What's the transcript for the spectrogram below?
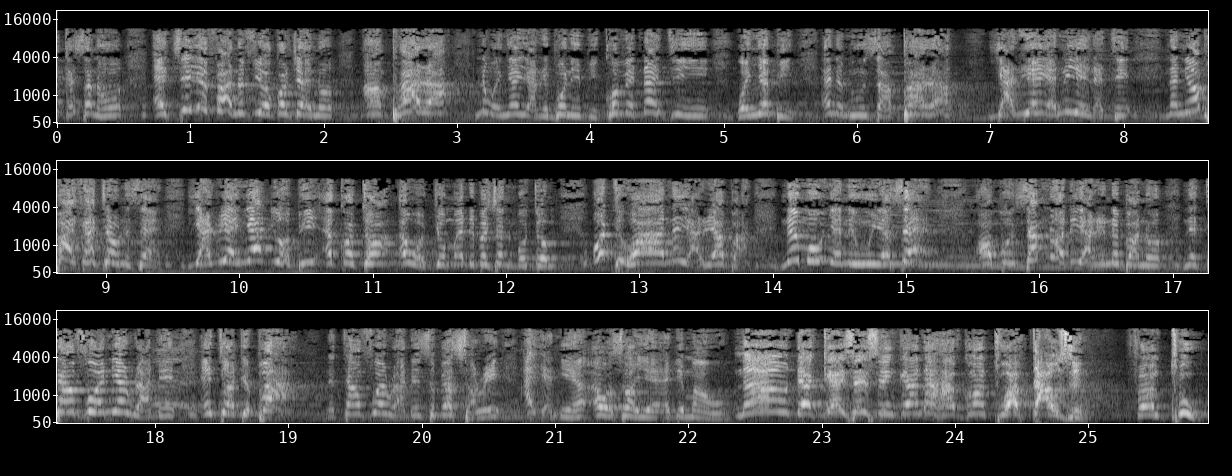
yɛnkasa ne ho akyire yɛ fa no fie no na wanya yare bɔne bi covid-19 wanya bi ɛna mehu sɛ ampara yareɛ yɛ ne yɛ nɛte na nea ɔpa ka kyerɛ wo no sɛ yareɛ nyɛ de obi ɛkɔtɔ ɛwɔ dwom ɛde bɛhyɛ no bɔtɔm wote hɔ a na yare aba na nyɛ ne hu yɛ sɛ ɔbonsam na ɔde yare ne ba no ne tamfoɔ ani awurade enti ɔde ba a ne tamfoɔ awurade nso bɛsɔre ayɛ neɛ ɛwɔ sɛ ɔyɛ ɛde ma wo Now the cases in Ghana have gone 12,000 from two,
